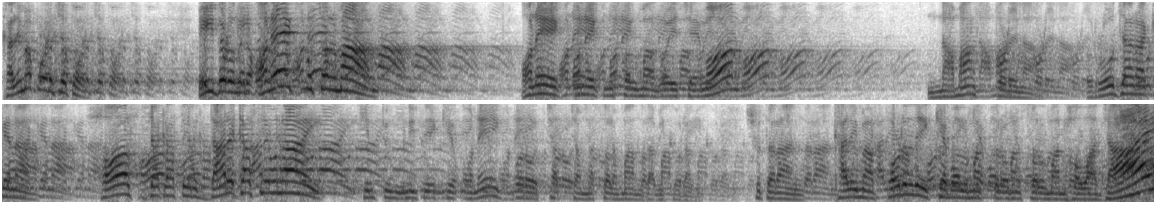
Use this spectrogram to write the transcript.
কালিমা পড়েছে তো। এই ধরনের অনেক মুসলমান, অনেক অনেক মুসলমান রয়েছে এমন নামাজ পড়ে না রোজা রাখে না। হজ জাকাতের দ্বারে কাছেও নাই। কিন্তু নিজেকে অনেক বড় চাচ্চা মুসলমান দাবি করে। সুতরাং খালিমা পড়লে কেবলমাত্র মুসলমান হওয়া যায়।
